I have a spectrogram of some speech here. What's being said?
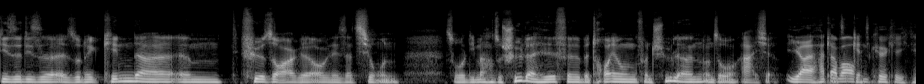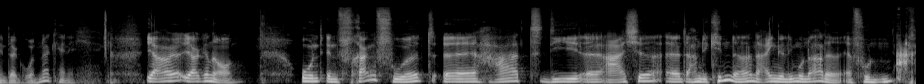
Diese, diese, so eine Kinderfürsorgeorganisation. so, die machen so Schülerhilfe, Betreuung von Schülern und so. Arche. Ja, hat aber auch Kennst- einen kirchlichen Hintergrund, ne? Kenne ich. Ja, ja, genau. Und in Frankfurt äh, hat die äh, Arche, äh, da haben die Kinder eine eigene Limonade erfunden. Ach.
